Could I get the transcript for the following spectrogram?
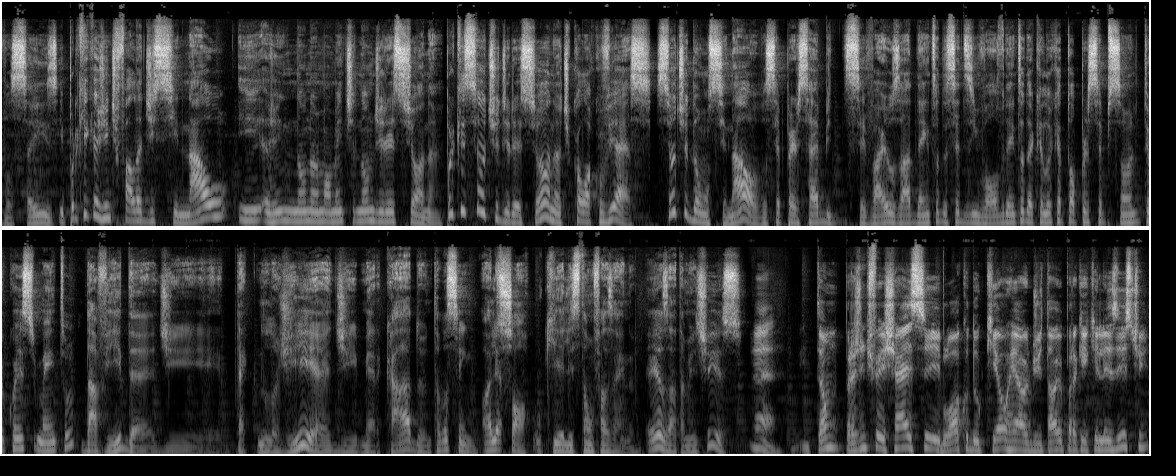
vocês. E por que que a gente fala de sinal e a gente não normalmente não direciona? Porque se eu te direciono, eu te coloco viés. Se eu te dou um sinal, você percebe, você vai usar dentro, você desenvolve dentro daquilo que é a tua percepção e teu conhecimento da vida, de tecnologia, de mercado. Então, assim, olha só o que eles estão fazendo. É exatamente isso. É, então, pra gente fechar esse bloco do que é o real digital e pra que, que ele existe,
